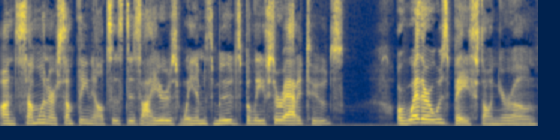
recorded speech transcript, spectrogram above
on someone or something else's desires, whims, moods, beliefs, or attitudes, or whether it was based on your own.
